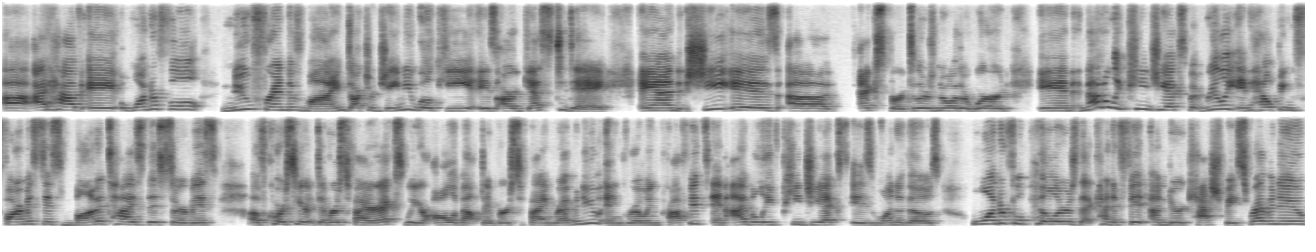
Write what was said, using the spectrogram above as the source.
Uh, I have a wonderful new friend of mine, Dr. Jamie Wilkey, is our guest today, and she is. Uh, expert, so there's no other word, in not only PGX, but really in helping pharmacists monetize this service. Of course, here at Diversify RX, we are all about diversifying revenue and growing profits. And I believe PGX is one of those wonderful pillars that kind of fit under cash based revenue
